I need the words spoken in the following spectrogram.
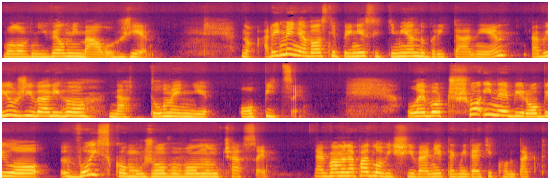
Bolo v nich veľmi málo žien. No a Rímenia vlastne priniesli tymian do Británie a využívali ho na tlmenie opice. Lebo čo iné by robilo vojsko mužov vo voľnom čase? Ak vám napadlo vyšívanie, tak mi dajte kontakt.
